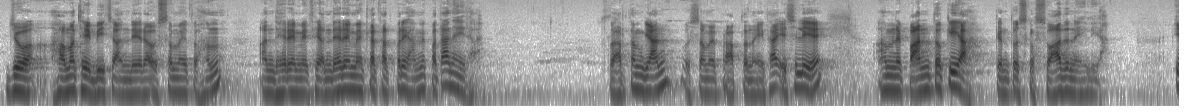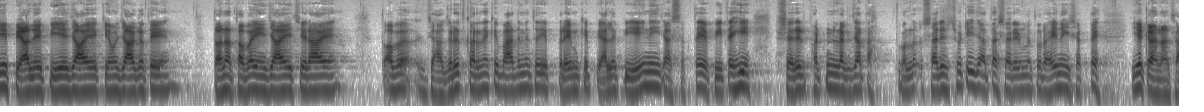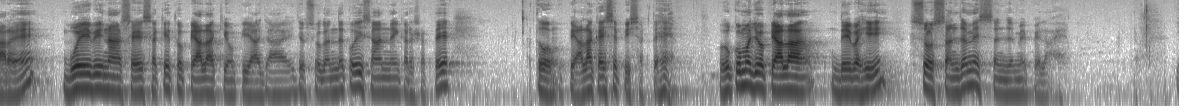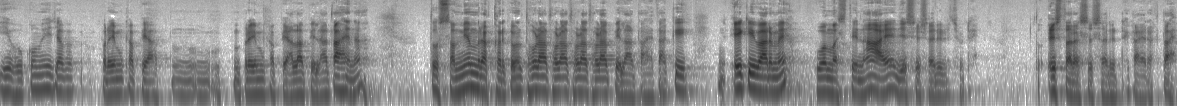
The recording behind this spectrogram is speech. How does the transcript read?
जो हम थे बीच अंधेरा, उस समय तो हम अंधेरे में थे। अंधेरे में का तात्पर्य हमें पता नहीं था। स्वार्थम ज्ञान उस समय प्राप्त नहीं था, इसलिए हमने पान तो किया, किंतु उसका स्वाद नहीं लिया। ये प्याले पिए जाए क्यों जागते तन तब ही जाए चिराए तो अब जागृत करने के बाद में तो ये प्रेम के प्याले पिए ही नहीं जा सकते पीते ही शरीर फटने लग जाता तो मतलब शरीर छूट ही जाता शरीर में तो रह ही नहीं सकते ये कहना चाह रहे हैं बोए भी ना सह सके तो प्याला क्यों पिया जाए जब सुगंध को ही सहन नहीं कर सकते तो प्याला कैसे पी सकते हैं हुक्म जो प्याला दे वही सो संजमे संजमे पिला है। ये हुक्म ही जब प्रेम का प्या प्रेम का प्याला पिलाता है ना तो संयम रख करके थोड़ा थोड़ा थोड़ा थोड़ा पिलाता है, ताकि एक ही बार में वह मस्ती ना आए जिससे शरीर छूटे। तो इस तरह से शरीर टिकाए रखता है।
